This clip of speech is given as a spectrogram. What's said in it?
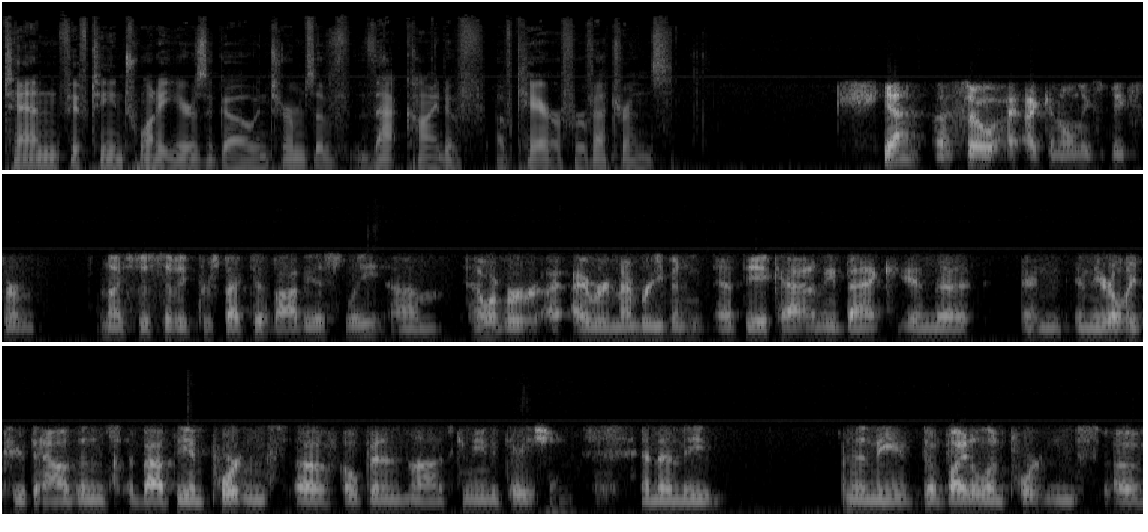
10, 15, 20 years ago in terms of that kind of, of care for veterans? Yeah, uh, so I, I, can only speak from my specific perspective, obviously. Um, however, I, I remember even at the academy back in the in, in the early 2000s about the importance of open and honest communication, and then the and then the, the vital importance of,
